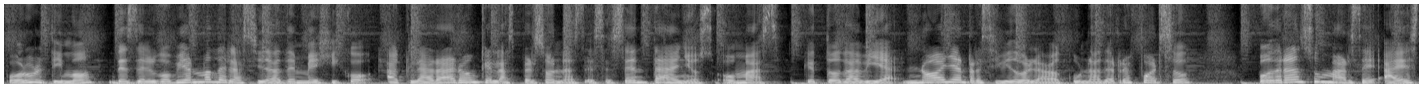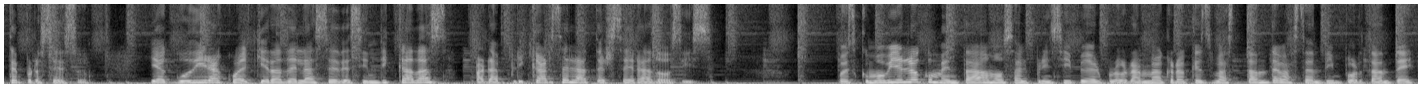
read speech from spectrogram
Por último, desde el gobierno de la Ciudad de México aclararon que las personas de 60 años o más que todavía no hayan recibido la vacuna de refuerzo podrán sumarse a este proceso y acudir a cualquiera de las sedes indicadas para aplicarse la tercera dosis pues como bien lo comentábamos al principio del programa, creo que es bastante, bastante importante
